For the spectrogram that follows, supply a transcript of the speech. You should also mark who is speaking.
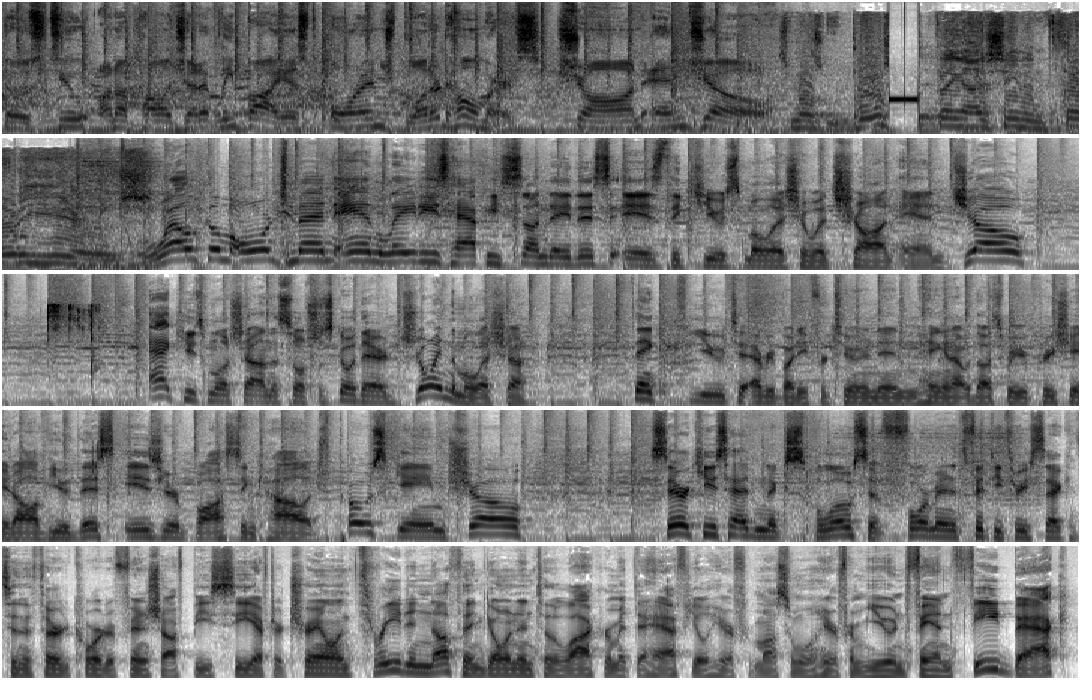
Speaker 1: Those two unapologetically biased orange-blooded homers, Sean and Joe.
Speaker 2: It's the most bullshit thing I've seen in 30 years.
Speaker 3: Welcome, Orange men and ladies. Happy Sunday. This is the Cuse Militia with Sean and Joe. At Cuse Militia on the socials. Go there, join the militia. Thank you to everybody for tuning in and hanging out with us. We appreciate all of you. This is your Boston College post game show. Syracuse had an explosive 4 minutes 53 seconds in the third quarter to finish off BC after trailing 3 to nothing going into the locker room at the half. You'll hear from us and we'll hear from you and fan feedback.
